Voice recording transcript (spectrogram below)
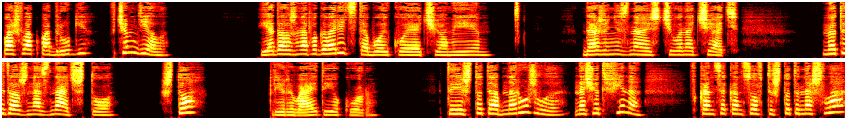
пошла к подруге. В чем дело?» Я должна поговорить с тобой кое о чем и... Даже не знаю, с чего начать. Но ты должна знать, что... Что? Прерывает ее Кора. Ты что-то обнаружила насчет Фина? В конце концов, ты что-то нашла?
